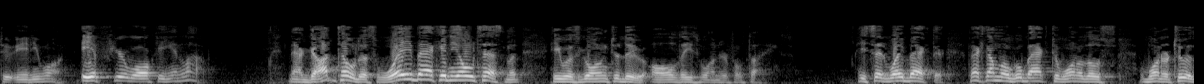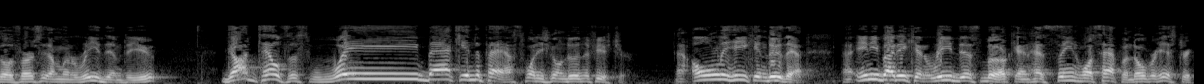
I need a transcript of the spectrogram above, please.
to anyone. If you're walking in love. Now God told us way back in the Old Testament He was going to do all these wonderful things. He said way back there. In fact, I'm going to go back to one of those, one or two of those verses. I'm going to read them to you. God tells us way back in the past what He's going to do in the future. Now, only He can do that. Now, anybody can read this book and has seen what's happened over history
